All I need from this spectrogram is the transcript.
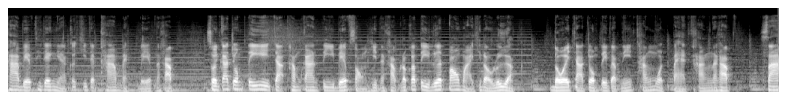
ค่าเบฟที่เด้งเนี่ยก็คิดจากค่า max brave นะครับ ส่วนการโจมตีจะทำการตีเบฟ2ฮิตนะครับแล้วก็ตีเลือดเป้าหมายที่เราเลือก โดยจะโจมตีแบบนี้ทั้งหมด 8 ครั้งนะครับสา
